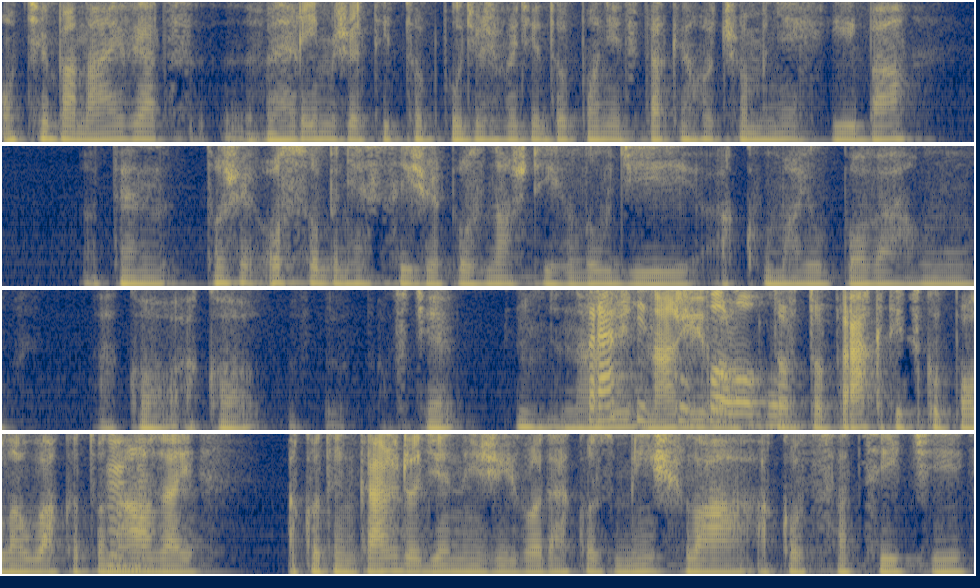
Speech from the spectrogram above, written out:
od teba najviac verím, že ty to budeš vedieť doplniť z takého, čo mne chýba. Ten, to, že osobne si, že poznáš tých ľudí, akú majú povahu, ako, ako proste naži, naživo, to, to praktickú polohu, ako to uh-huh. naozaj, ako ten každodenný život, ako zmýšľa, ako sa cíti,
